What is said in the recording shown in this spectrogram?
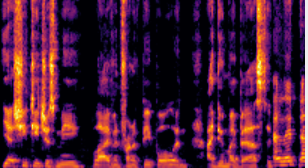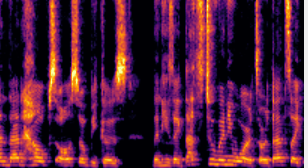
Yeah, she teaches me live in front of people and I do my best. and it and that helps also because then he's like that's too many words or that's like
